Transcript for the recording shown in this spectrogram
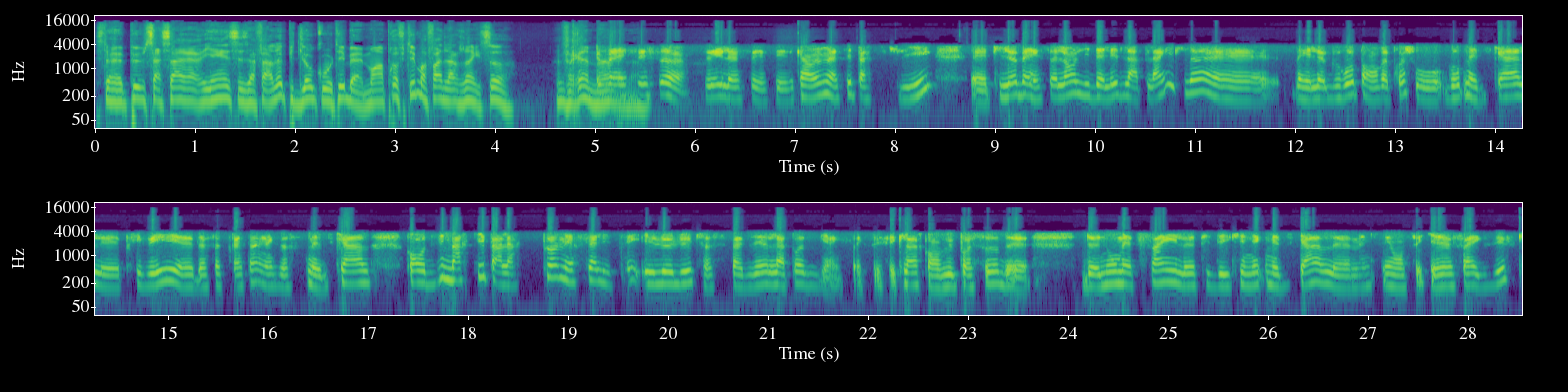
c'est un peu, ça sert à rien, ces affaires-là. Puis de l'autre côté, ben, m'en profiter, m'en faire de l'argent avec ça. Vraiment. Ben, c'est ça. C'est, là, c'est, c'est quand même assez particulier. Euh, Puis là, ben, selon libellé de la plainte, euh, ben, le groupe, on reproche au groupe médical euh, privé de se prêter un exercice médical qu'on dit marqué par la commercialité et le luxe, c'est-à-dire la pas du gain. C'est, clair qu'on veut pas ça de nos médecins là, puis des cliniques médicales, même si on sait que ça existe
